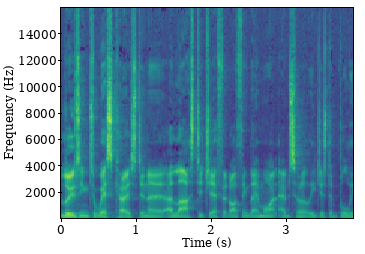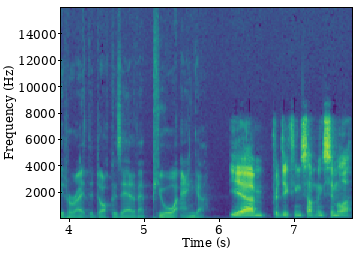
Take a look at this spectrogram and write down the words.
losing to West Coast in a, a last ditch effort. I think they might absolutely just obliterate the Dockers out of pure anger. Yeah, I'm predicting something similar.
